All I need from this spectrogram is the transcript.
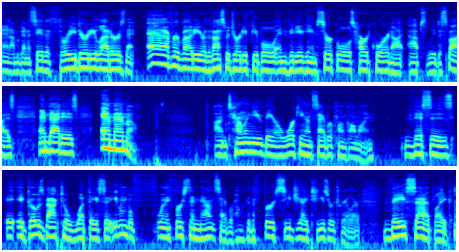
And I'm going to say the three dirty letters that everybody or the vast majority of people in video game circles, hardcore, not absolutely despise, and that is MMO. I'm telling you, they are working on Cyberpunk Online. This is, it, it goes back to what they said even before when they first announced Cyberpunk, the first CGI teaser trailer. They said, like,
